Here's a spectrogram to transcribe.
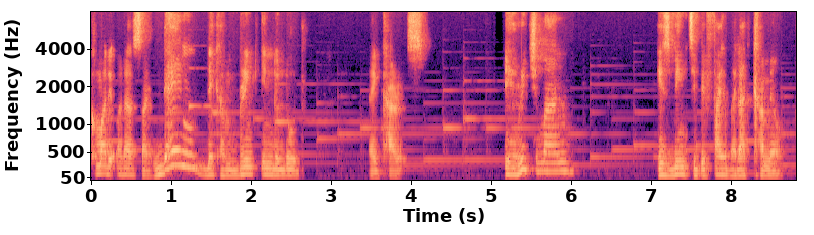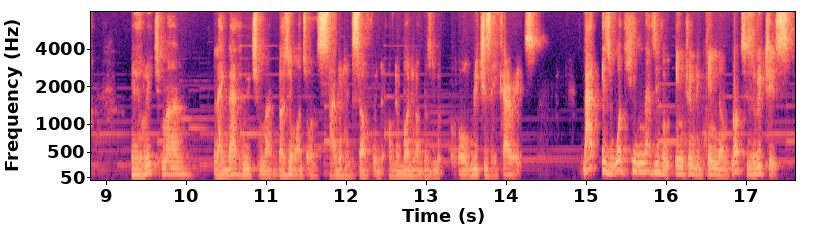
Come out the other side. Then they can bring in the load it carries. A rich man is being typified by that camel. A rich man, like that rich man, doesn't want to unsaddle himself with the burden of those riches he carries. That is what hinders him from entering the kingdom, not his riches,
